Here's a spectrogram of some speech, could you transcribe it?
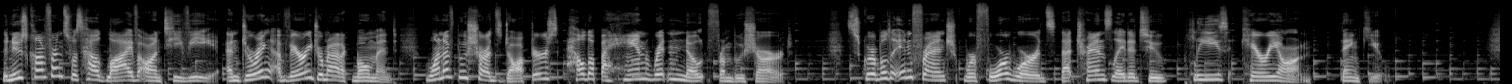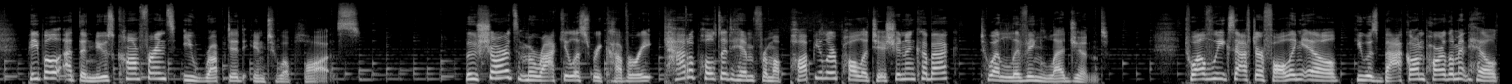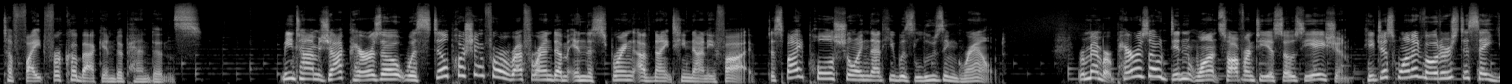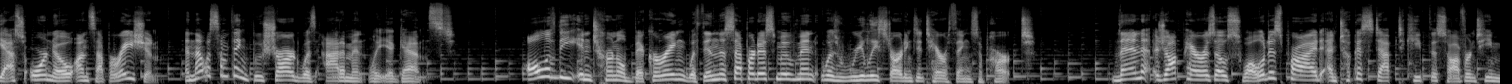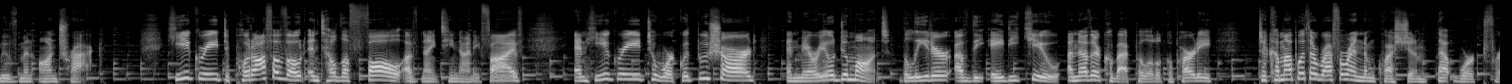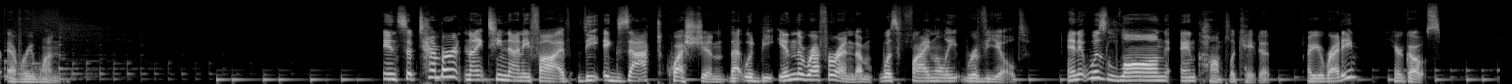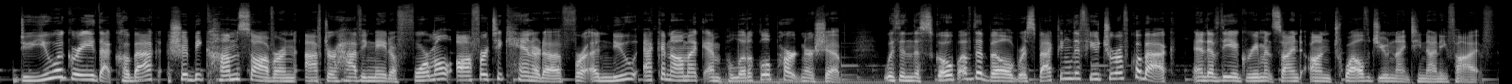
The news conference was held live on TV, and during a very dramatic moment, one of Bouchard's doctors held up a handwritten note from Bouchard. Scribbled in French were four words that translated to, Please carry on. Thank you. People at the news conference erupted into applause. Bouchard's miraculous recovery catapulted him from a popular politician in Quebec to a living legend. Twelve weeks after falling ill, he was back on Parliament Hill to fight for Quebec independence. Meantime, Jacques Parizeau was still pushing for a referendum in the spring of 1995, despite polls showing that he was losing ground. Remember, Parizeau didn't want sovereignty association. He just wanted voters to say yes or no on separation, and that was something Bouchard was adamantly against. All of the internal bickering within the separatist movement was really starting to tear things apart. Then Jacques Parizeau swallowed his pride and took a step to keep the sovereignty movement on track he agreed to put off a vote until the fall of 1995, and he agreed to work with Bouchard and Mario Dumont, the leader of the ADQ, another Quebec political party, to come up with a referendum question that worked for everyone. In September 1995, the exact question that would be in the referendum was finally revealed. And it was long and complicated. Are you ready? Here goes. Do you agree that Quebec should become sovereign after having made a formal offer to Canada for a new economic and political partnership within the scope of the bill respecting the future of Quebec and of the agreement signed on 12 June 1995?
